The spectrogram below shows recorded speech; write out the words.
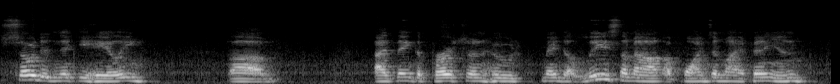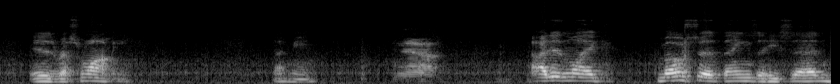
so did Nikki Haley. Um, I think the person who made the least amount of points, in my opinion, is Ramaswamy. I mean. I didn't like most of the things that he said,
